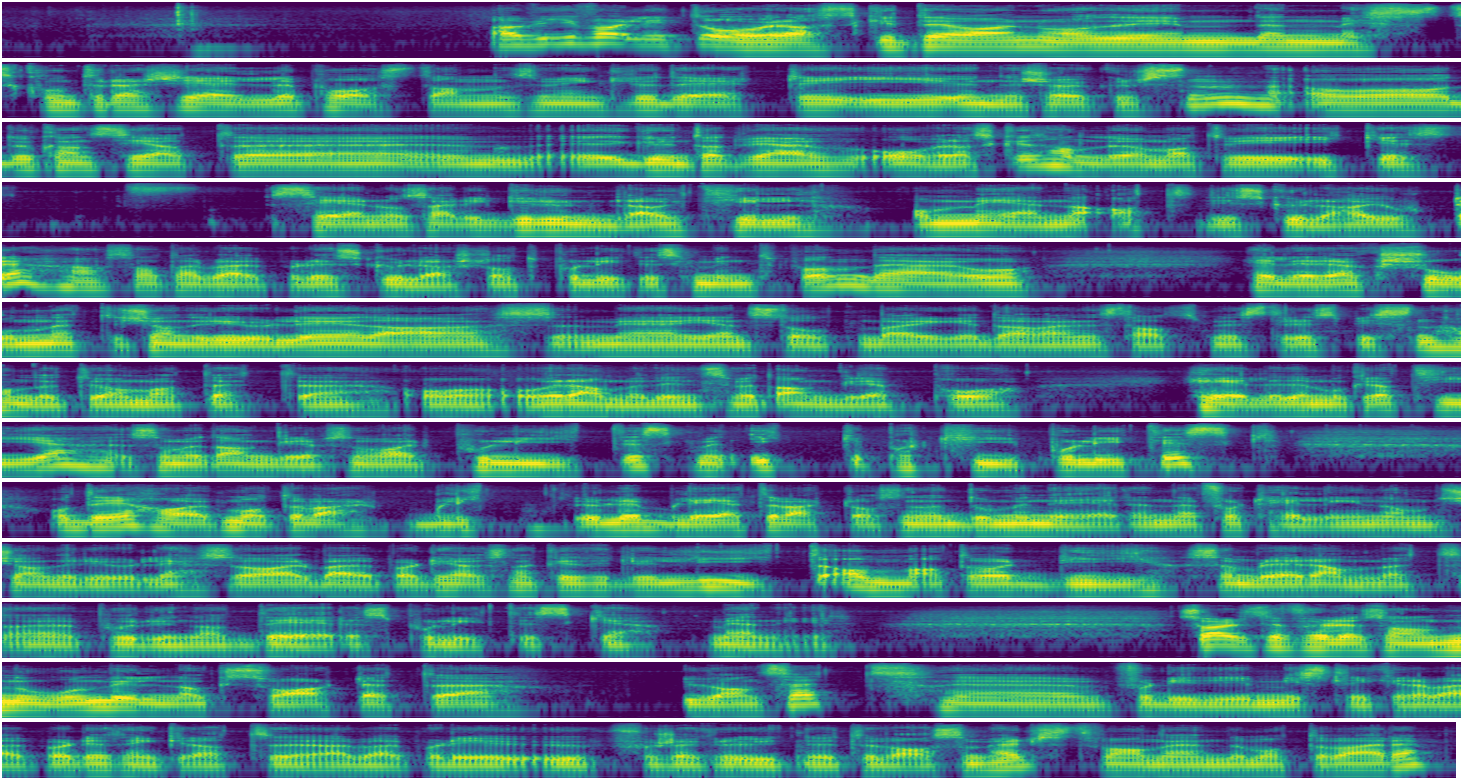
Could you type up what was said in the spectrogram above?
Ja, Vi var litt overrasket. Det var noe av de, den mest kontroversielle påstanden som vi inkluderte i undersøkelsen. Og du kan si at uh, Grunnen til at vi er overrasket, handler jo om at vi ikke ser noe særlig grunnlag til å mene at de skulle ha gjort det. Altså At Arbeiderpartiet skulle ha slått politisk mynt på den. Det er jo Hele reaksjonen etter 22.07 med Jens Stoltenberg, daværende statsminister, i spissen, handlet jo om at dette å, å ramme det inn som et angrep på hele demokratiet, som et angrep som var politisk, men ikke partipolitisk. Og Det har jo på en måte blitt, ble etter hvert også den dominerende fortellingen om 22.07. Så Arbeiderpartiet har jo snakket veldig lite om at det var de som ble rammet eh, pga. deres politiske meninger. Så er det selvfølgelig sånn at Noen ville nok svart dette uansett, eh, fordi de misliker Arbeiderpartiet. Jeg tenker at Arbeiderpartiet forsøker å utnytte hva som helst, hva enn det måtte være.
